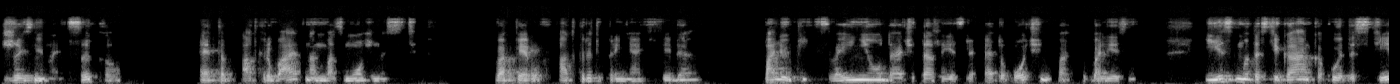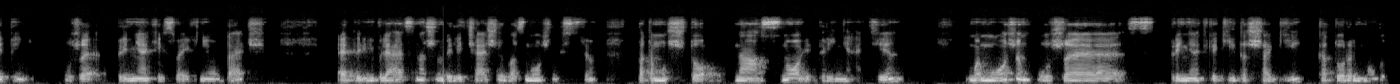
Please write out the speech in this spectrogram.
жизненный цикл, это открывает нам возможность, во-первых, открыто принять себя, полюбить свои неудачи, даже если это очень болезненно, если мы достигаем какой-то степени уже принятия своих неудач, это является нашей величайшей возможностью, потому что на основе принятия мы можем уже принять какие-то шаги, которые могут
